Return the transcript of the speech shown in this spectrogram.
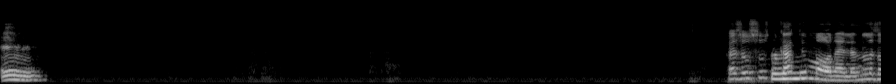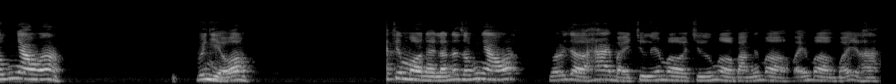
Ừ. Các số, số Ừ. các chữ M này là nó giống nhau á. Vinh hiểu không? Các chữ M này là nó giống nhau á. Và bây giờ 27 trừ M trừ M bằng cái M, vậy M mấy được hả?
